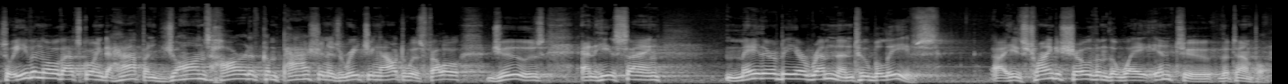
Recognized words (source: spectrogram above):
So even though that's going to happen, John's heart of compassion is reaching out to his fellow Jews, and he's saying, May there be a remnant who believes. Uh, he's trying to show them the way into the temple.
